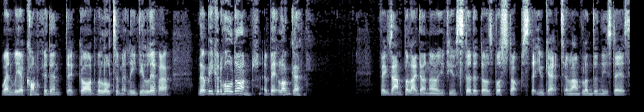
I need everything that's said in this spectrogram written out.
When we are confident that God will ultimately deliver, then we can hold on a bit longer. For example, I don't know if you've stood at those bus stops that you get around London these days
